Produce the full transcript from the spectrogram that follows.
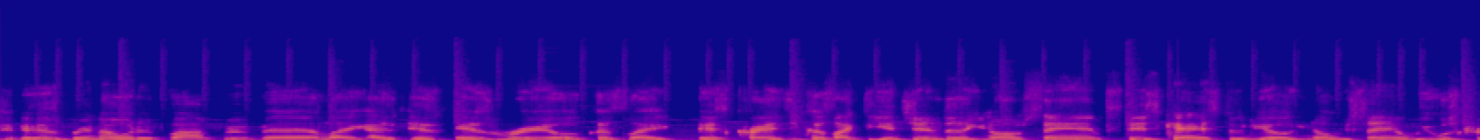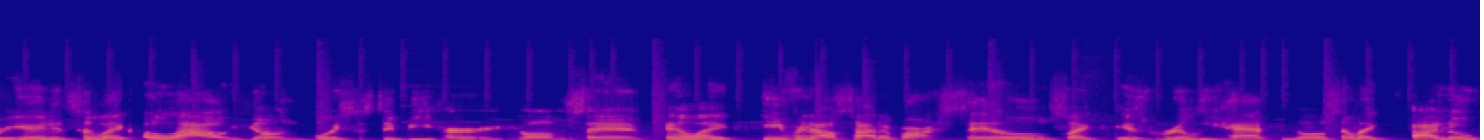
it's been and popping, man. Like it's, it's real because like it's crazy because like the agenda, you know what I'm saying? Stitchcast Studio, you know, we saying we was created to like allow young voices to be heard. You know what I'm saying? And like even outside of ourselves, like it's really happening. You know what I'm saying? Like I know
